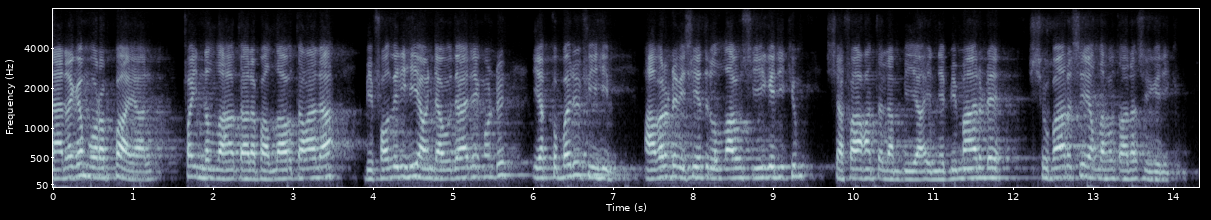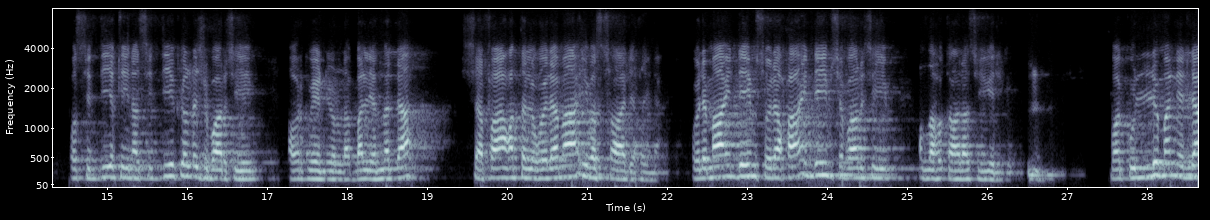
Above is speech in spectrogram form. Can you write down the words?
നരകം ഉറപ്പായാൽ ഫൈനല്ലാഹു തആല അള്ളാഹു താല ബിഫലിഹി അവന്റെ ഔദാര്യം കൊണ്ട് യക്ബരു ഫീഹിം അവരുടെ വിഷയത്തിൽ അള്ളാഹു സ്വീകരിക്കും. ഷഫാഅത്തുൽ അംബിയ നബിമാരുടെ ശുപാർശയെ അള്ളാഹു താല സ്വീകരിക്കും. അപ്പോൾ സിദ്ദീഖീന സിദ്ദീഖുകളുടെ ശുപാർശയെയും അവർക്ക് വേണ്ടിയുള്ള ബൽ എന്നല്ല ഷഫാഅത്തൽ ഉലമായി വസ്സാലിഹീന ഉലമാന്റെയും സുലഹാന്റെയും ശുപാർശയും അള്ളാഹു താല സ്വീകരിക്കും. വക്കുല്ലുമൻ എല്ലാ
